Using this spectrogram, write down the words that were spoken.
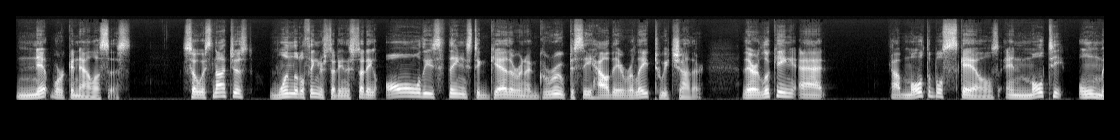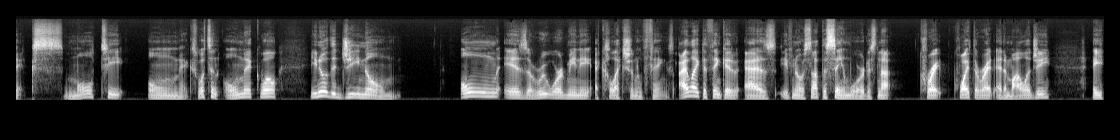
network analysis. So it's not just one little thing they're studying, they're studying all these things together in a group to see how they relate to each other. They're looking at uh, multiple scales and multi-omics. Multi-omics. What's an omic? Well, you know the genome. Om is a root word meaning a collection of things. I like to think of it as, even though it's not the same word, it's not quite, quite the right etymology, a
